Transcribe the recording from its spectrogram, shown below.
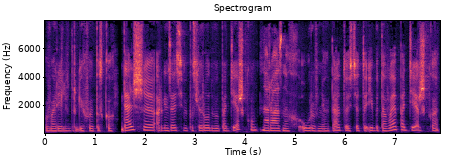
говорили в других выпусках. Дальше организовать себе послеродовую поддержку на разных уровнях, да, то есть это и бытовая поддержка,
